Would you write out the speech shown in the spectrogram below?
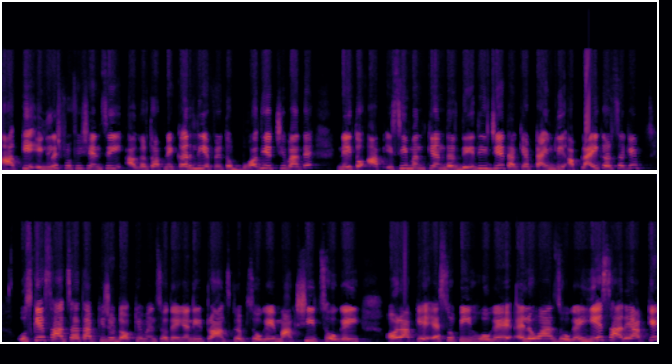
आपकी इंग्लिश प्रोफिशिएंसी अगर तो आपने कर लिए फिर तो बहुत ही अच्छी बात है। नहीं तो आप इसी मंथ के अंदर दे दीजिए ताकि आप टाइमली अप्लाई कर सकें। उसके साथ साथ आपकी जो डॉक्यूमेंट्स होते हैं, यानी ट्रांसक्रिप्ट हो गई मार्कशीट्स हो गई, और आपके एसओपी हो गए एल हो गए, ये सारे आपके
